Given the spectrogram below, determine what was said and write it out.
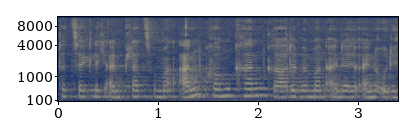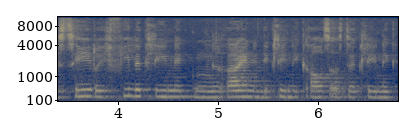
Tatsächlich einen Platz, wo man ankommen kann, gerade wenn man eine, eine Odyssee durch viele Kliniken rein in die Klinik, raus aus der Klinik,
